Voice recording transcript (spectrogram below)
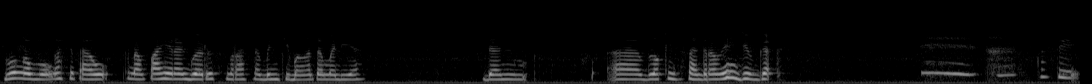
Gue nggak mau kasih tahu kenapa akhirnya gue harus merasa benci banget sama dia. Dan uh, blok Instagramnya juga. Tapi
